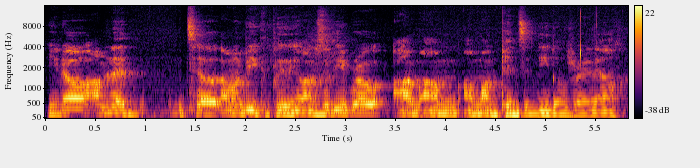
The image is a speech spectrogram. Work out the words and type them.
You know, I'm gonna tell. I'm gonna be completely honest with you, bro. I'm I'm I'm on pins and needles right now.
